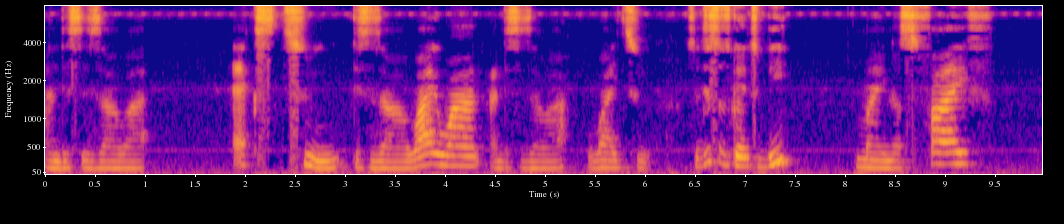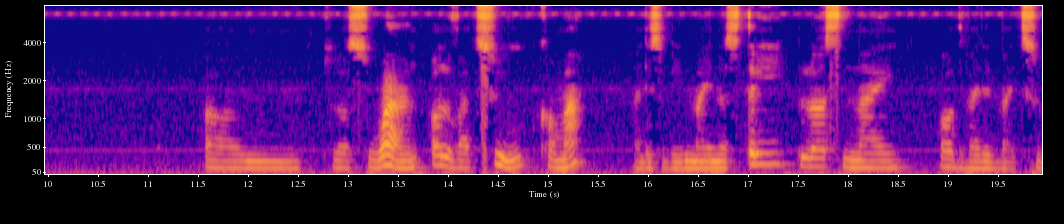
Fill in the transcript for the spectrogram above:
and this is our x2 this is our y1 and this is our y2 so this is going to be minus 5 um, plus 1 all over 2 comma and this will be minus 3 plus 9 all divided by 2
